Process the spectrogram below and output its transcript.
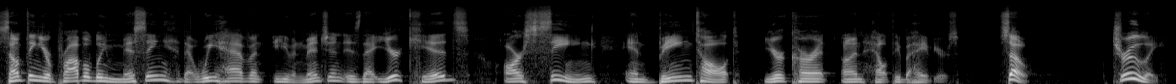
Something you're probably missing that we haven't even mentioned is that your kids are seeing and being taught your current unhealthy behaviors. So, truly,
